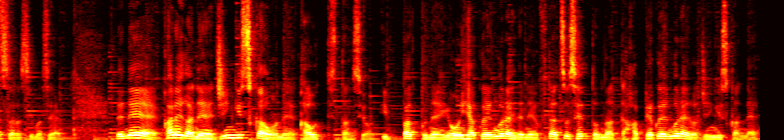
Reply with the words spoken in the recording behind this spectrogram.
てたらすいません。でね彼がねジンギスカンをね買うって言ったんですよ。1パックね400円ぐらいでね2つセットになって800円ぐらいのジンギスカンね。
